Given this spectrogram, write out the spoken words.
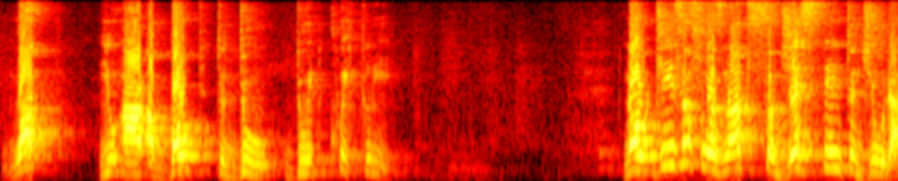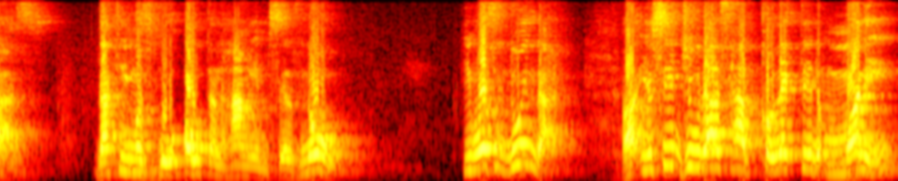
What you are about to do, do it quickly. Now, Jesus was not suggesting to Judas that he must go out and hang himself. No, he wasn't doing that. Uh, you see, Judas had collected money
